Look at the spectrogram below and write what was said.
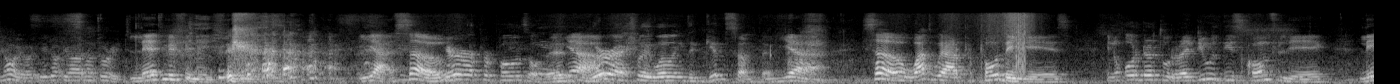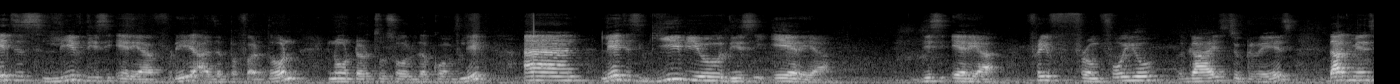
No, you, you, don't, you are not worried. let me finish yeah so Hear our proposal. and Yeah. We're actually willing to give something. Yeah. So what we are proposing is, in order to reduce this conflict, let us leave this area free as a buffer zone in order to solve the conflict, and let us give you this area, this area free from for you guys to graze. That means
